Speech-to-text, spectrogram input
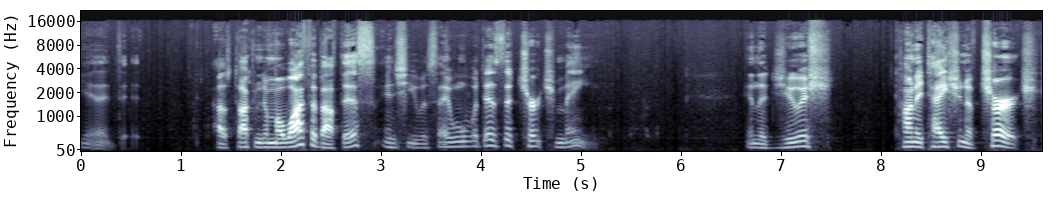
Yeah, I was talking to my wife about this, and she was saying, Well, what does the church mean? in the Jewish connotation of church,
